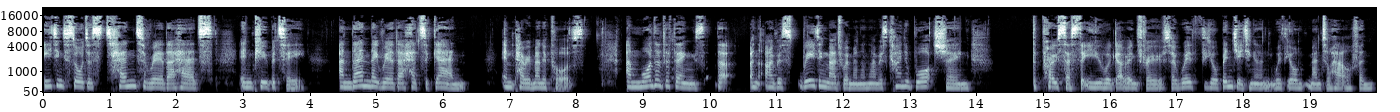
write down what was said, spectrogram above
eating disorders tend to rear their heads in puberty and then they rear their heads again in perimenopause. And one of the things that, and I was reading Mad Woman and I was kind of watching the process that you were going through. So with your binge eating and with your mental health and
